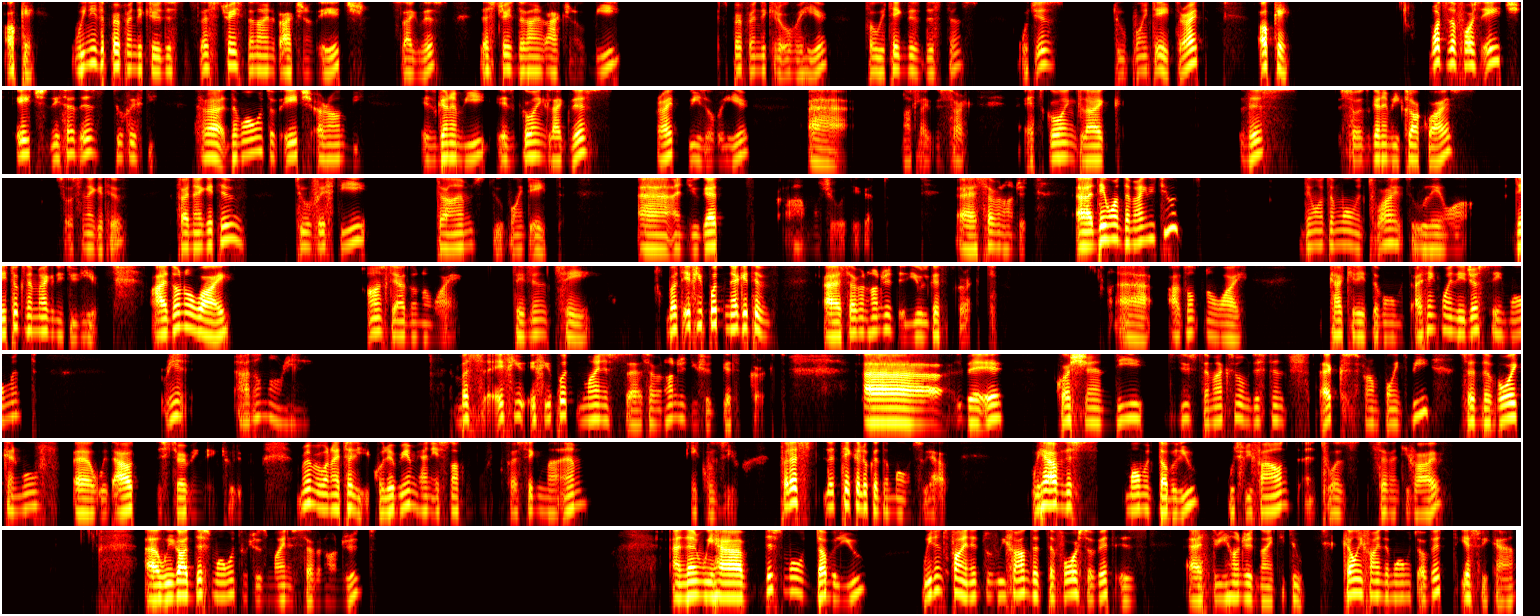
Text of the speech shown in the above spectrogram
Okay, we need the perpendicular distance. Let's trace the line of action of H. It's like this. Let's trace the line of action of B. It's perpendicular over here. So we take this distance, which is 2.8, right? Okay. What's the force H? H, they said, is 250. Uh, the moment of H around B is gonna be, is going like this, right? B is over here. Uh, not like this, sorry. It's going like this, so it's gonna be clockwise. So it's negative. For negative, 250 times 2.8. Uh, and you get, I'm not sure what you get, uh, 700. Uh, they want the magnitude. They want the moment. Why do they want? They took the magnitude here. I don't know why. Honestly, I don't know why. They didn't say. But if you put negative uh, 700, you'll get it correct. Uh, I don't know why. Calculate the moment. I think when they just say moment, really, I don't know really. But if you if you put minus uh, 700, you should get it correct. Uh, الباقي question D deduce the maximum distance x from point B so that the boy can move uh, without disturbing the equilibrium. Remember when I tell you equilibrium, يعني it's not moving. For sigma m equals zero. But let's let's take a look at the moments we have. We have this moment W, which we found, and it was 75. Uh, we got this moment, which was minus 700. And then we have this moment W. we didn't find it, but we found that the force of it is uh, 392. Can we find the moment of it? Yes, we can.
